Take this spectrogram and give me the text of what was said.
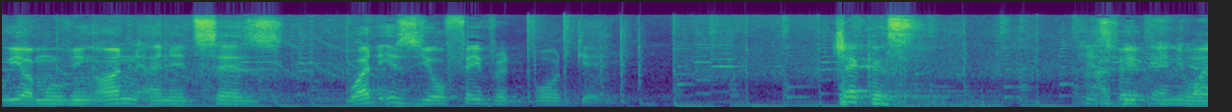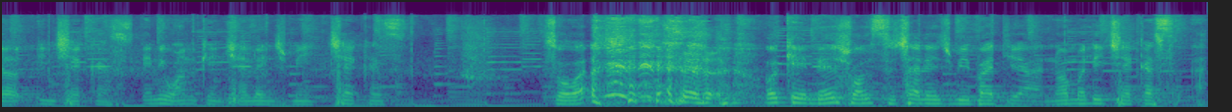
we are moving on, and it says, "What is your favorite board game?" Checkers. His I beat anyone yeah. in checkers. Anyone can challenge me. Checkers. So okay, Nash wants to challenge me, but yeah, normally checkers. Uh,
